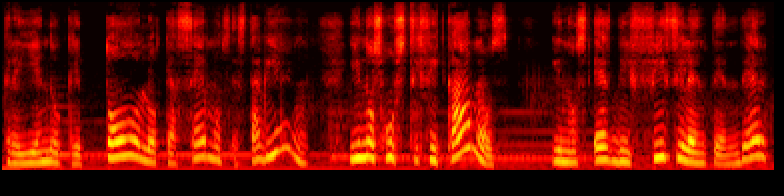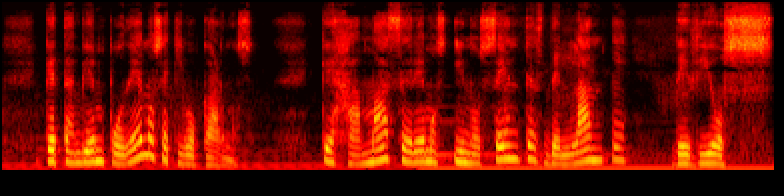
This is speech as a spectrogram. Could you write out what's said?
creyendo que todo lo que hacemos está bien y nos justificamos y nos es difícil entender que también podemos equivocarnos, que jamás seremos inocentes delante de Dios.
